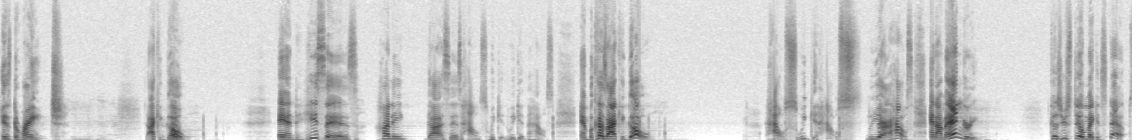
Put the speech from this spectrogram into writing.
is the range. I can go. And he says, honey, God says house, we get we get in the house. And because I can go, house, we get house. We are a house. And I'm angry because you're still making steps.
